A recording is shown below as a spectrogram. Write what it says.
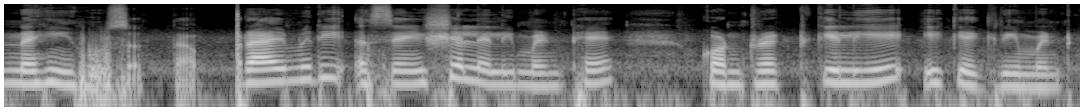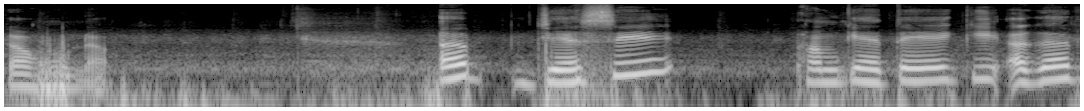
नहीं हो सकता। प्राइमरी असेंशियल एलिमेंट है कॉन्ट्रैक्ट के लिए एक एग्रीमेंट का होना। अब जैसे हम कहते हैं कि अगर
